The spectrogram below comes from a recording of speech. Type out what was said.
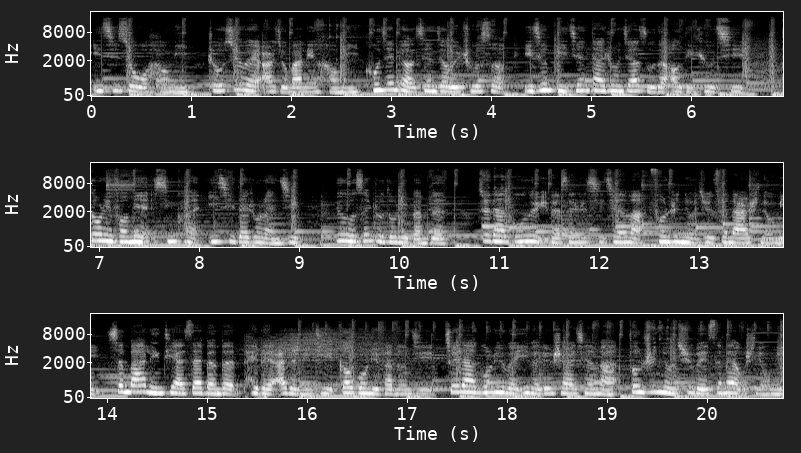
一七九五毫米，轴距为二九八零毫米，空间表现较为出色，已经比肩大众家族的奥迪 Q 七。动力方面，新款一汽大众揽境拥有三种动力版本。最大功率一百三十七千瓦，峰值扭矩三百二十牛米。三八零 TSI 版本配备二点零 T 高功率发动机，最大功率为一百六十二千瓦，峰值扭矩为三百五十牛米。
